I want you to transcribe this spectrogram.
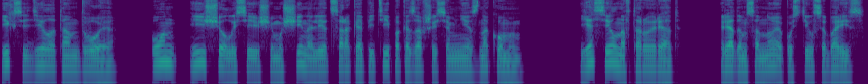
Их сидело там двое. Он и еще лысеющий мужчина лет 45, показавшийся мне знакомым. Я сел на второй ряд. Рядом со мной опустился Борис.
